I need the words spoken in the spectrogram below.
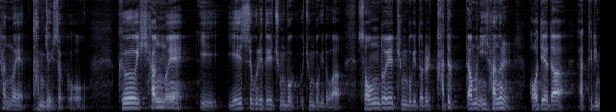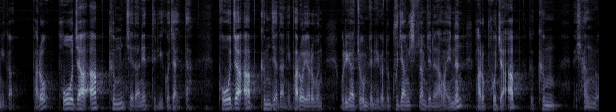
향로에 담겨 있었고 그 향로에 이 예수 그리스도의 중보 중보기도와 성도의 중보기도를 가득 담은 이 향을 어디에다 드립니까? 바로 보좌 앞 금제단에 드리고자 했다. 보좌 앞 금제단이 바로 여러분 우리가 조금 전에 읽어도 9장 13절에 나와 있는 바로 보좌 앞 그 금 향로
